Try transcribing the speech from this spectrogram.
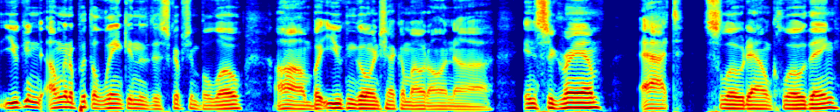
you can I'm gonna put the link in the description below, um, but you can go and check them out on uh, Instagram at Slow Down Clothing.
